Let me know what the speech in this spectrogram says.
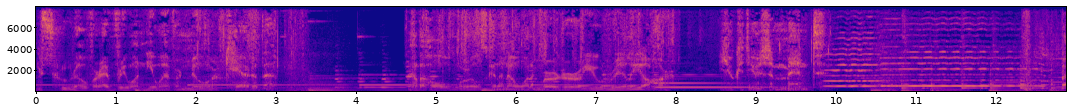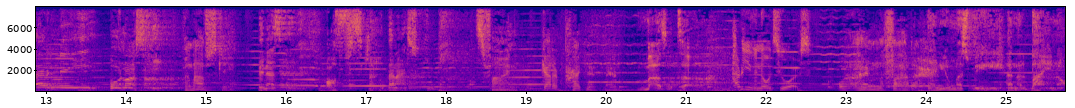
You screwed over everyone you ever knew or cared about. Now the whole world's gonna know what a murderer you really are. You could use a mint. Barney Bonoski. Panofsky. Binaski. Offsky. Banaski. It's fine. Got her pregnant, man. Mazel tov. How do you even know it's yours? Well, I'm the father. Then you must be an albino.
